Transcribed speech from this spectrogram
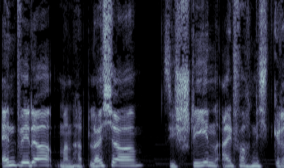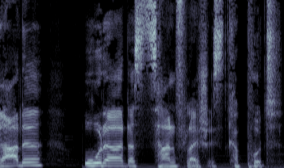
Entweder man hat Löcher, sie stehen einfach nicht gerade oder das Zahnfleisch ist kaputt.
